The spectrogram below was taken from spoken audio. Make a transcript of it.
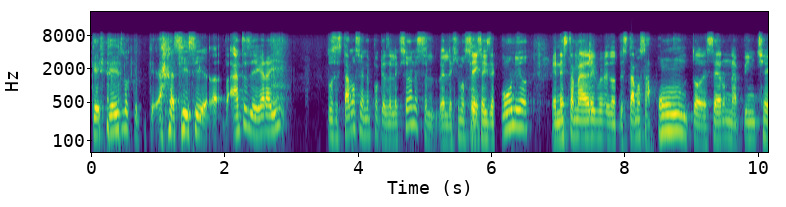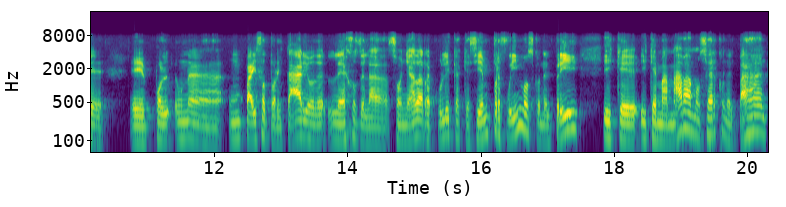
¿qué, es lo que... sí, sí, antes de llegar ahí, pues estamos en épocas de elecciones, elegimos el 6 de junio, en esta madre, güey, donde estamos a punto de ser una pinche, eh, una, un país autoritario, lejos de la soñada república que siempre fuimos con el PRI y que, y que mamábamos ser con el PAN,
